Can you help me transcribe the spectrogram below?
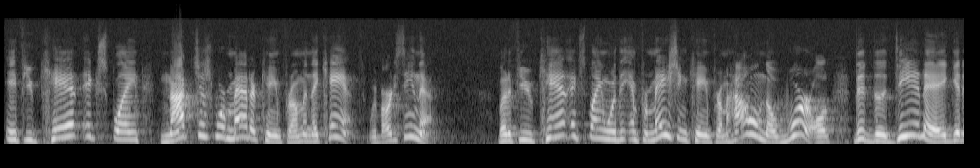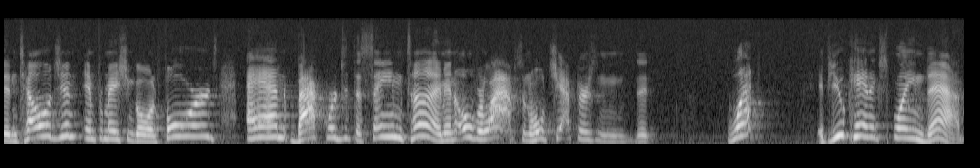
If you can't explain not just where matter came from, and they can't, we've already seen that, but if you can't explain where the information came from, how in the world did the DNA get intelligent information going forwards and backwards at the same time and overlaps and whole chapters and it, what? If you can't explain that,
